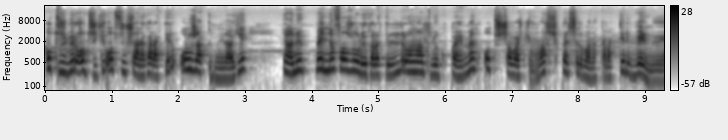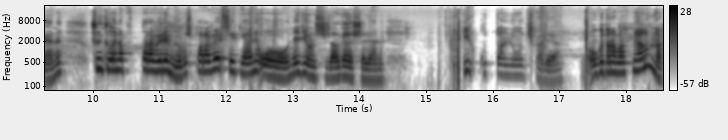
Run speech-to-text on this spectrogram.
31, 32, 33 tane karakteri olacaktır illaki. Yani benden fazla oluyor karakterler. 16 bin kupayım ben. 30 savaşçım var. Supercell bana karakteri vermiyor yani. Çünkü oyuna para veremiyoruz. Para versek yani o ne diyorsunuz siz arkadaşlar yani. İlk kuttan Leon çıkar ya. O kadar abartmayalım da.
